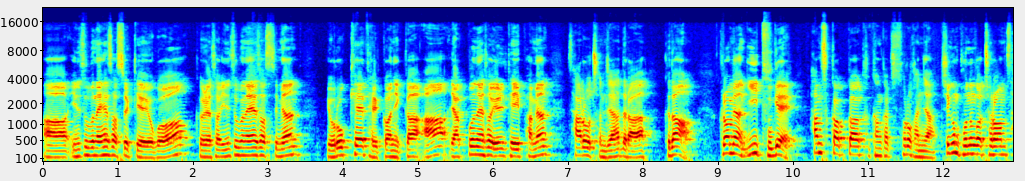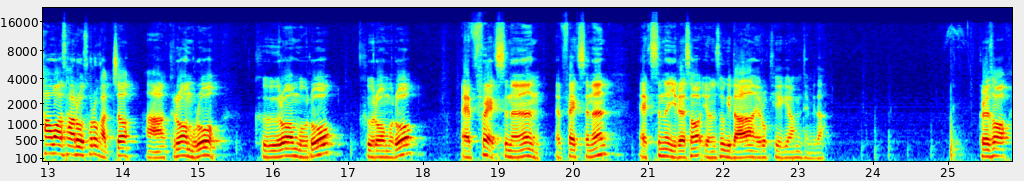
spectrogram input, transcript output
어, 인수분해 해서 쓸게요 요거. 그래서 인수분해 해서 쓰면 요렇게 될 거니까 아 약분해서 1 대입하면 4로 존재하더라. 그 다음 그러면 이 두 개 함수값과 극한값이 서로 같냐? 지금 보는 것처럼 4와 4로 서로 같죠? 아 그러므로 그러므로 그러므로 fx는 fx는 x는 1에서 연속이다. 이렇게 얘기하면 됩니다. 그래서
